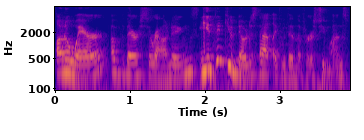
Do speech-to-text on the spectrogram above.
unaware of their surroundings, you'd think you'd notice that like within the first two months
